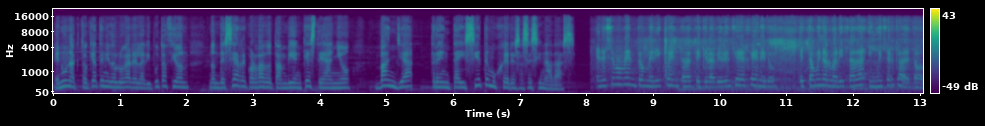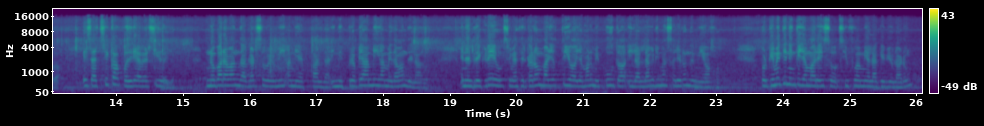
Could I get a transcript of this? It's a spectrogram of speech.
en un acto que ha tenido lugar en la Diputación, donde se ha recordado también que este año van ya 37 mujeres asesinadas. En ese momento me di cuenta de que la violencia de género está muy normalizada y muy cerca de todos. Esa chica podría haber sido yo. No paraban de hablar sobre mí a mi espalda y mis propias amigas me daban de lado. En el recreo se me acercaron varios tíos a llamarme puta y las lágrimas salieron de mis ojos. ¿Por qué me tienen que llamar eso si fue a mí a la que violaron?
